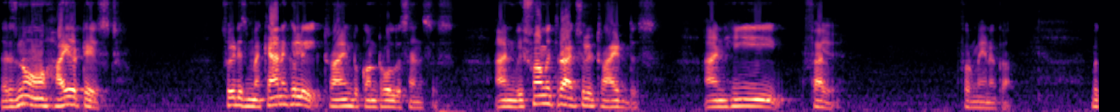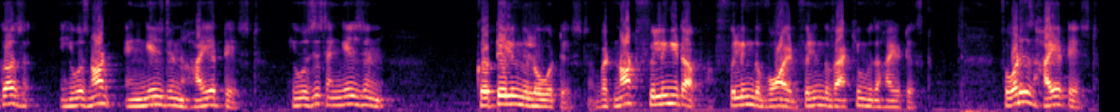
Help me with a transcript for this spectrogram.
There is no higher taste. So it is mechanically trying to control the senses. And Vishwamitra actually tried this and he fell for Menaka because he was not engaged in higher taste. He was just engaged in curtailing the lower taste, but not filling it up, filling the void, filling the vacuum with the higher taste. So, what is this higher taste?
